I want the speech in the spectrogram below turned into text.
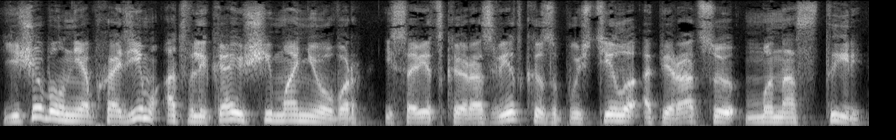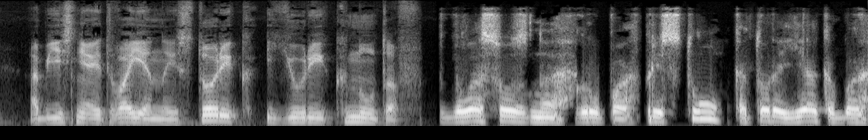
Еще был необходим отвлекающий маневр, и советская разведка запустила операцию «Монастырь», объясняет военный историк Юрий Кнутов. Была создана группа «Престол», которая якобы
